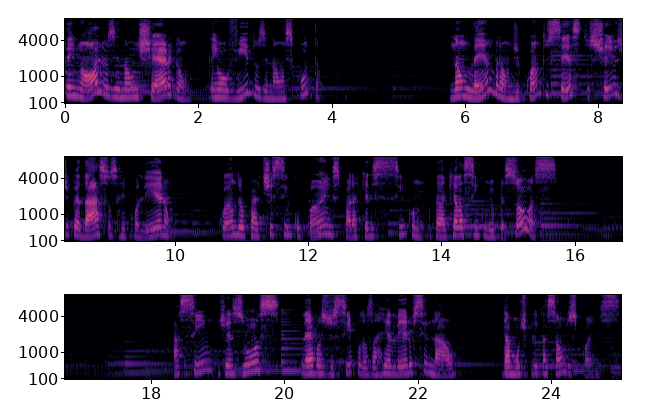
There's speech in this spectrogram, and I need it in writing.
Têm olhos e não enxergam? Têm ouvidos e não escutam? Não lembram de quantos cestos cheios de pedaços recolheram quando eu parti cinco pães para, aqueles cinco, para aquelas cinco mil pessoas? Assim, Jesus leva os discípulos a reler o sinal da multiplicação dos pães.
